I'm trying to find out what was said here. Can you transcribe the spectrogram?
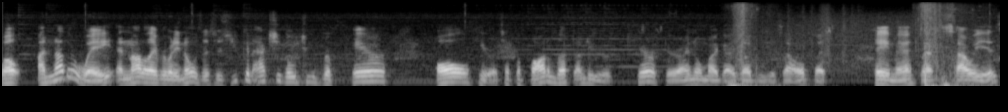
Well, another way, and not everybody knows this, is you can actually go to repair all here. It's at the bottom left under your character. I know my guy's ugly as hell, but hey man, that's how he is.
